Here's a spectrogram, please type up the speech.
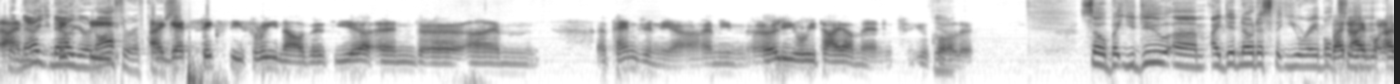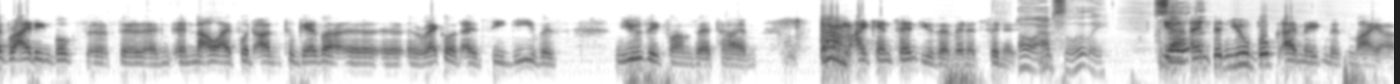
and now, now you're an author, of course. I get 63 now this year, and uh, I'm a pensioner. I mean, early retirement, you call yeah. it. So, but you do. Um, I did notice that you were able but to. But I'm, I'm, writing books uh, still, and, and now I put on together a, a, a record, a CD with music from that time. I can send you them when it's finished. Oh, absolutely. So, yeah, and the new book I make with Maya.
